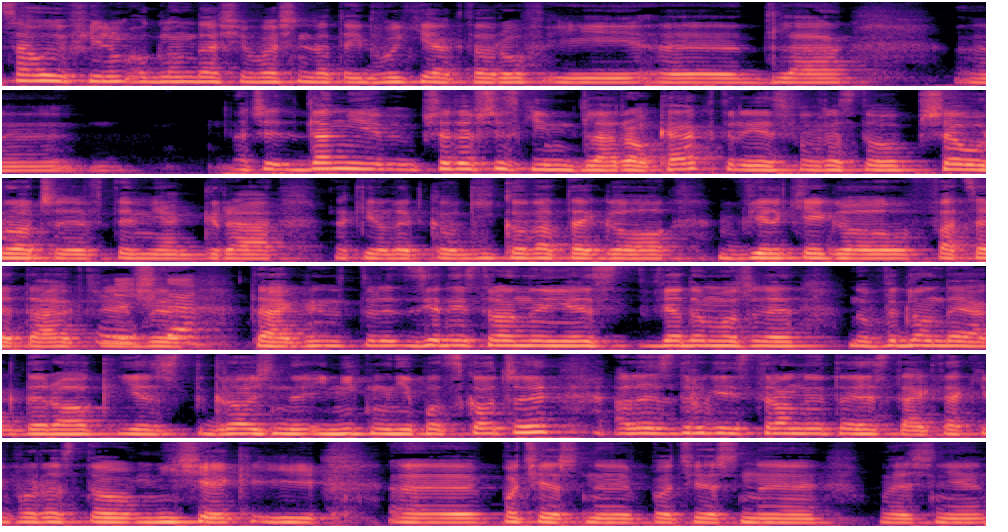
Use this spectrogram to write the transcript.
cały film ogląda się właśnie dla tej dwójki aktorów i e, dla e, znaczy, dla mnie przede wszystkim dla Roka, który jest po prostu przeuroczy w tym, jak gra takiego lekko geekowatego, wielkiego faceta, który jakby, tak, który z jednej strony jest, wiadomo, że no, wygląda jak The Rock, jest groźny i nikt mu nie podskoczy, ale z drugiej strony to jest tak, taki po prostu misiek i e, pocieszny, pocieszny właśnie,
